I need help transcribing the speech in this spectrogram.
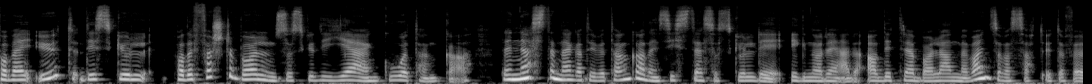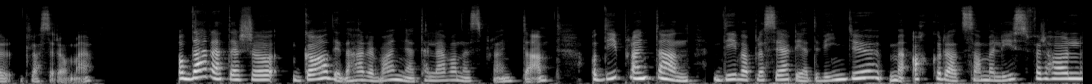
på vei ut. De skulle, på den første bollen så skulle de gi gode tanker. Den neste negative tanken, og den siste så skulle de ignorere av de tre bollene med vann som var satt utenfor klasserommet. Og deretter så ga de dette vannet til levende planter. Og de plantene de var plassert i et vindu med akkurat samme lysforhold,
